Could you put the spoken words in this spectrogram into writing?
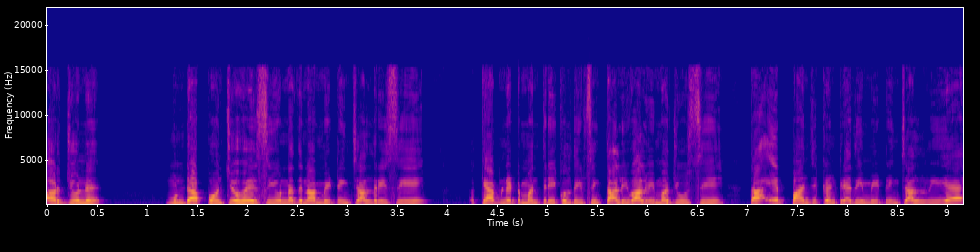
ਅਰਜੁਨ ਮੁੰਡਾ ਪਹੁੰਚੇ ਹੋਏ ਸੀ, ਉਹਨਾਂ ਦੇ ਨਾਲ ਮੀਟਿੰਗ ਚੱਲ ਰਹੀ ਸੀ। ਕੈਬਨਿਟ ਮੰਤਰੀ ਕੁਲਦੀਪ ਸਿੰਘ ਧਾਲੀਵਾਲ ਵੀ ਮੌਜੂਦ ਸੀ। ਤਾਂ ਇਹ 5 ਘੰਟਿਆਂ ਦੀ ਮੀਟਿੰਗ ਚੱਲ ਰਹੀ ਹੈ।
